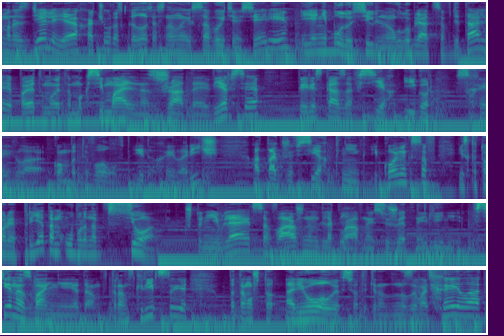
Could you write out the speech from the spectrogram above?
Разделе я хочу рассказать основные события серии, и я не буду сильно углубляться в детали, поэтому это максимально сжатая версия пересказа всех игр с Halo Combat Evolved и до Halo Reach, а также всех книг и комиксов, из которой при этом убрано все, что не является важным для главной сюжетной линии. Все названия я дам в транскрипции, потому что ореолы все-таки надо называть Хейла,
